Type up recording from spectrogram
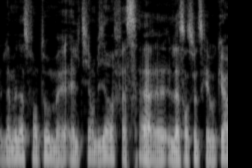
la menace fantôme, elle, elle tient bien face à l'ascension de Skywalker,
